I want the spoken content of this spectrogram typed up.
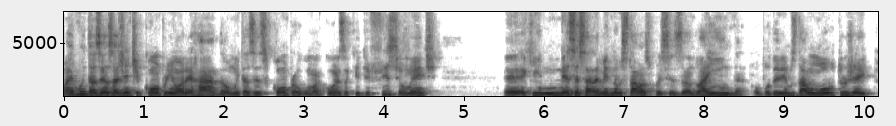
Mas muitas vezes a gente compra em hora errada, ou muitas vezes compra alguma coisa que dificilmente é, que necessariamente não estávamos precisando ainda, ou poderíamos dar um outro jeito.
